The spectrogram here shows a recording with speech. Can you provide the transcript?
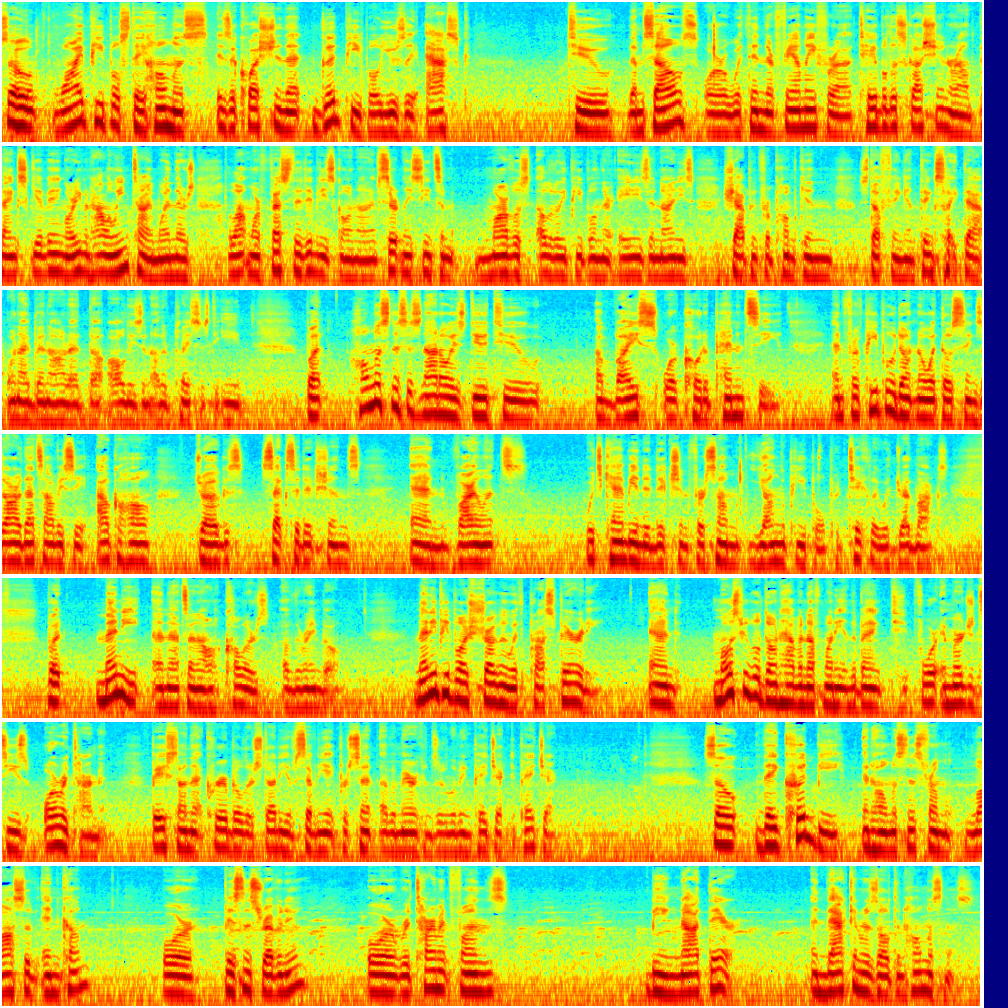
So, why people stay homeless is a question that good people usually ask to themselves or within their family for a table discussion around Thanksgiving or even Halloween time when there's a lot more festivities going on. I've certainly seen some marvelous elderly people in their 80s and 90s shopping for pumpkin stuffing and things like that when I've been out at the Aldi's and other places to eat. But homelessness is not always due to a vice or codependency. And for people who don't know what those things are, that's obviously alcohol, drugs, sex addictions, and violence, which can be an addiction for some young people, particularly with dreadlocks. But many, and that's in all colors of the rainbow, many people are struggling with prosperity. And most people don't have enough money in the bank to, for emergencies or retirement, based on that Career Builder study of 78% of Americans are living paycheck to paycheck. So they could be in homelessness from loss of income or business revenue or retirement funds being not there. And that can result in homelessness.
